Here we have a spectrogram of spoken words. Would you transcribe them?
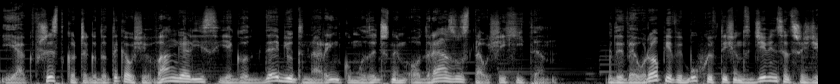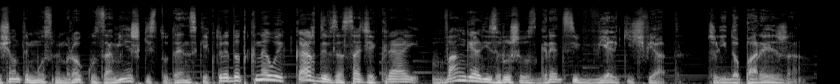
Jak wszystko, czego dotykał się Vangelis, jego debiut na rynku muzycznym od razu stał się hitem. Gdy w Europie wybuchły w 1968 roku zamieszki studenckie, które dotknęły każdy w zasadzie kraj, Vangelis ruszył z Grecji w wielki świat, czyli do Paryża.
